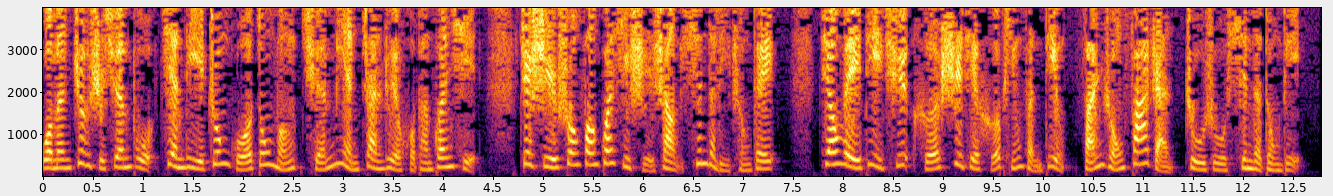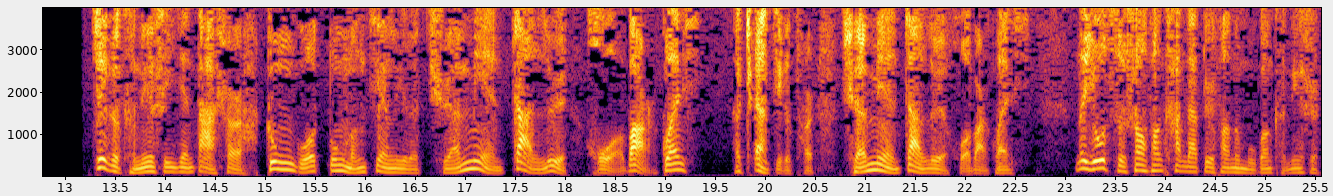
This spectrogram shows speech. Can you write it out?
我们正式宣布建立中国东盟全面战略伙伴关系，这是双方关系史上新的里程碑，将为地区和世界和平稳定、繁荣发展注入新的动力。这个肯定是一件大事儿啊！中国东盟建立了全面战略伙伴关系啊，这样几个词儿，全面战略伙伴关系。那由此双方看待对方的目光肯定是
